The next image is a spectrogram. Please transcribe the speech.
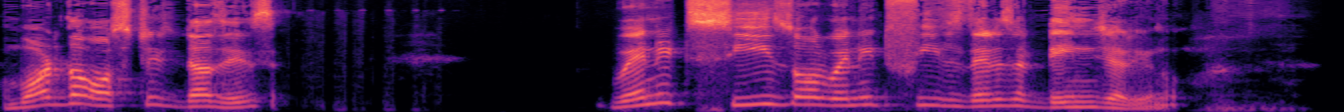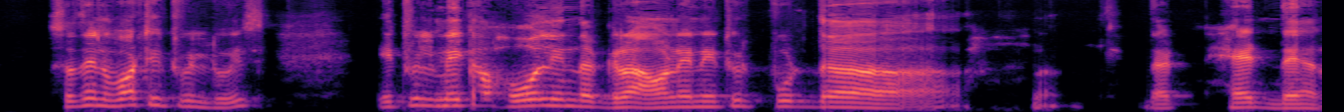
what the ostrich does is when it sees or when it feels there is a danger you know. So then what it will do is it will make a hole in the ground and it will put the that head there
